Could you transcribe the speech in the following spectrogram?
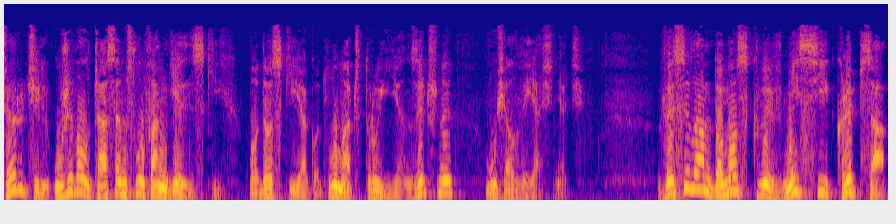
Churchill używał czasem słów angielskich. Podoski jako tłumacz trójjęzyczny musiał wyjaśniać. Wysyłam do Moskwy w misji Krypsa,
